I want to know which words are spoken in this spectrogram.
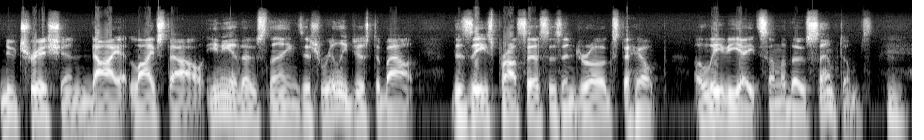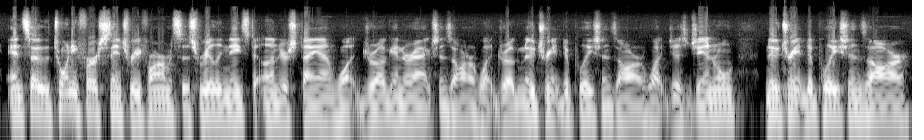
nutrition, diet, lifestyle, any of those things. It's really just about disease processes and drugs to help alleviate some of those symptoms. Hmm. And so the 21st century pharmacist really needs to understand what drug interactions are, what drug nutrient depletions are, what just general nutrient depletions are,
